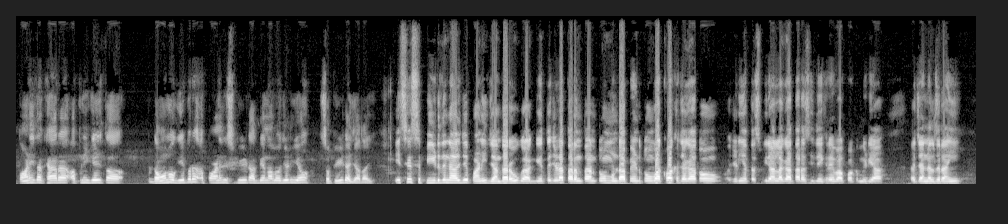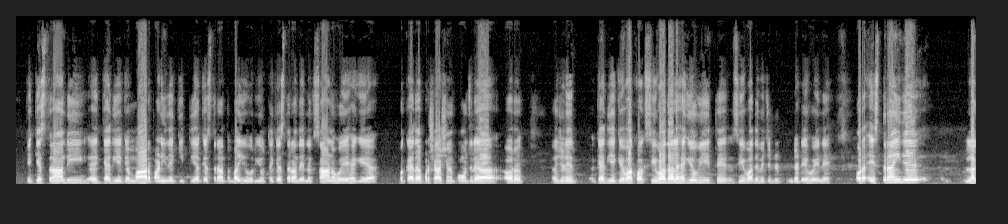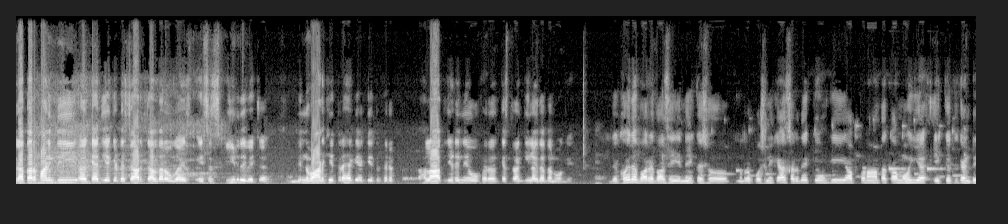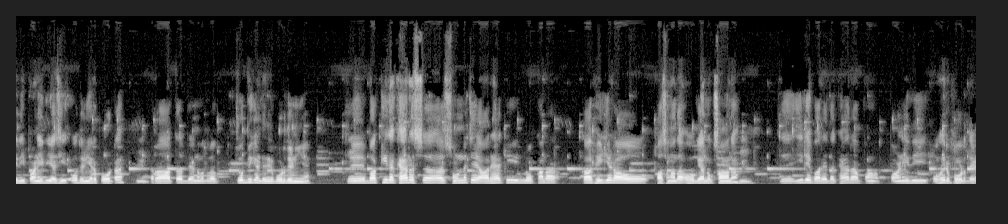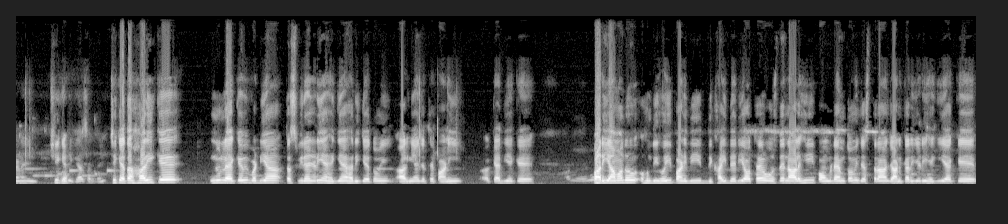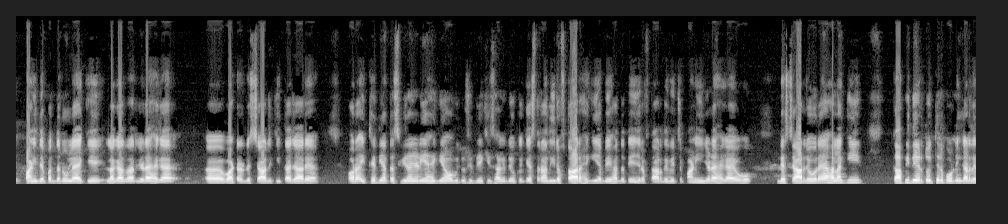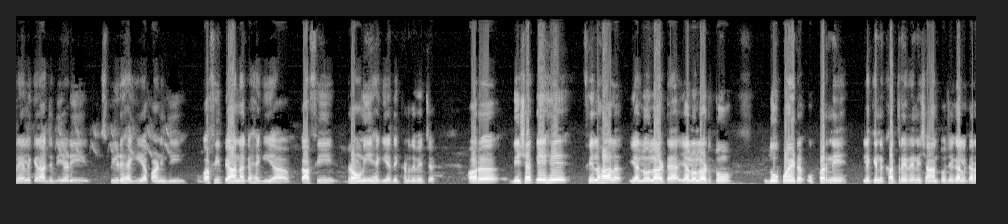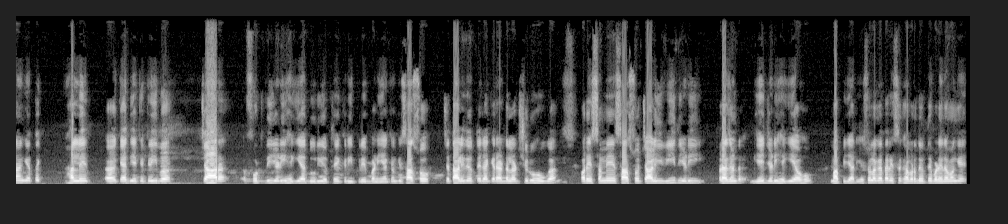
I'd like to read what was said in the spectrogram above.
ਪਾਣੀ ਤਾਂ ਖੈਰ ਆਪਣੀ ਗੇਜ ਤਾਂ ਡਾਊਨ ਹੋ ਗਈ, ਪਰ ਪਾਣੀ ਦੀ ਸਪੀਡ ਅੱਗੇ ਨਾਲੋਂ ਜਿਹੜੀ ਆ ਉਹ ਸਪੀਡ ਹੈ ਜ਼ਿਆਦਾ ਜੀ। ਇਸੇ ਸਪੀਡ ਦੇ ਨਾਲ ਜੇ ਪਾਣੀ ਜਾਂਦਾ ਰਹੂਗਾ ਅੱਗੇ, ਤੇ ਜਿਹੜਾ ਤਰਨਤਾਰਨ ਤੋਂ, ਮੁੰਡਾ ਪਿੰਡ ਤੋਂ, ਵੱਖ-ਵੱਖ ਜਗ੍ਹਾ ਤੋਂ ਜਿਹੜੀਆਂ ਤਸਵੀਰਾਂ ਲਗਾਤਾਰ ਅਸੀਂ ਦੇਖ ਰਹੇ ਵੱਖ-ਵੱਖ ਮੀਡੀਆ ਚੈਨਲਸ ਰਾਹੀਂ, ਕਿ ਕਿਸ ਤਰ੍ਹਾਂ ਦੀ ਕਹਿ ਦਈਏ ਕਿ ਮਾਰ ਪਾਣੀ ਨੇ ਕੀਤੀ ਆ, ਕਿਸ ਤਰ੍ਹਾਂ ਤਬਾਹੀ ਹੋ ਰਹੀ ਹੈ, ਉੱਥੇ ਕਿਸ ਤਰ੍ਹਾਂ ਦੇ ਨੁਕਸਾਨ ਹੋਏ ਹੈਗੇ ਆ, ਬਕਾਇਦਾ ਪ੍ਰਸ਼ਾਸਨ ਪਹੁੰਚ ਰਿਹਾ ਔਰ ਜਿਹੜੇ ਕਹਿ ਦਈਏ ਕਿ ਵੱਖ-ਵੱਖ ਸੇਵਾ ਦਲ ਹੈਗੇ, ਉਹ ਵੀ ਇੱਥੇ ਸੇਵਾ ਦੇ ਵਿੱਚ ਡਟੇ ਹੋਏ ਨੇ। ਔਰ ਇਸ ਤਰ੍ਹਾਂ ਹੀ ਜੇ ਲਗਾਤਾਰ ਪਾਣੀ ਦੀ ਅਹ, ਕਹਿ ਦਈਏ ਕਿ ਡਿਸਚਾਰਜ ਚੱਲਦਾ ਰਹੂਗਾ ਇਸ ਇਸ ਸਪੀਡ ਦੇ ਵਿੱਚ। ਤੇ ਨਿਵਾਣ ਖੇਤਰ ਹੈਗੇ ਅੱਗੇ ਤੇ ਫਿਰ ਹਾਲਾਤ ਜਿਹੜੇ ਨੇ ਉਹ ਫਿਰ ਕਿਸ ਤਰ੍ਹਾਂ ਕੀ ਲੱਗਦਾ ਤੁਹਾਨੂੰ ਅੱਗੇ? ਦੇਖੋ ਇਹਦੇ ਬਾਰੇ ਤਾਂ ਅਸੀਂ ਨਹੀਂ ਕੁਛ ਮਤਲਬ ਕੁਝ ਨਹੀਂ ਕਹਿ ਸਕਦੇ ਕਿਉਂਕਿ ਆਪਣਾ ਤਾਂ ਕੰਮ ਉਹੀ ਹੈ ਇੱਕ ਇੱਕ ਘੰਟੇ ਦੀ ਪਾਣੀ ਦੀ ਅਸੀਂ ਉਹ ਦੇਣੀ ਹੈ ਰਿਪੋਰਟ ਰਾਤ ਦਿਨ ਮਤਲਬ 24 ਘੰਟੇ ਦੀ ਰਿਪੋਰਟ ਦੇਣੀ ਹੈ। ਤੇ ਬਾਕੀ ਤਾਂ ਖੈਰ ਸ- ਸੁਣਨ 'ਚ ਆ ਰਿਹਾ ਕਿ ਲੋਕਾਂ ਦਾ ਕਾਫੀ ਜਿਹੜਾ ਉਹ ਫਸਲਾਂ ਦਾ ਹੋ ਗਿਆ ਨੁਕਸਾਨ। ਤੇ ਇਹਦੇ ਬਾਰੇ ਤਾਂ ਖੈਰ ਆਪਾਂ ਪਾਣੀ ਦੀ ਉਹੀ ਰਿਪੋਰਟ ਦੇਣੀ ਠੀਕ ਹੈ। ਉਹੀ ਕਹਿ ਸਕਦੇ ਹਾਂ। ਠੀਕ ਹੈ ਤਾਂ ਹਰੀਕੇ ਨੂੰ ਲੈ ਕੇ ਵੀ ਵੱਡੀਆਂ ਤਸਵੀਰਾਂ ਜਿਹੜੀਆਂ ਹੈਗੀਆਂ ਹਰੀਕੇ ਤੋਂ ਵੀ ਆ ਰਹੀਆਂ ਜਿੱਥੇ ਪਾਣੀ ਕਹਿ ਦਈਏ ਕਿ ਭਾਰੀ ਆਮਦ ਹੁੰਦੀ ਹੋਈ ਪਾਣੀ ਦੀ ਦਿਖਾਈ ਦੇ ਰਹੀ ਹੈ ਉੱਥੇ ਉਸ ਦੇ ਨਾਲ ਹੀ ਪੌਂਗ ਡੈਮ ਤੋਂ ਵੀ ਜਿਸ ਤਰ੍ਹਾਂ ਜਾਣਕਾਰੀ ਜਿਹੜੀ ਹੈਗੀ ਹੈ ਕਿ ਪਾਣੀ ਦੇ ਪੱਧਰ ਨੂੰ ਲੈ ਕੇ ਲਗਾਤਾਰ ਜਿਹੜਾ ਹੈਗਾ ਵਾਟਰ ਡਿਸਚਾਰਜ ਕੀਤਾ ਜਾ ਰਿਹਾ। ਹੈ ਔਰ ਇੱਥੇ ਦੀਆਂ ਤਸਵੀਰਾਂ ਜਿਹੜੀਆਂ ਹੈਗੀਆਂ ਉਹ ਵੀ ਤੁਸੀਂ ਦੇਖ ਹੀ ਸਕਦੇ ਹੋ ਕਿ ਕਿਸ ਤਰ੍ਹਾਂ ਦੀ ਰਫ਼ਤਾਰ ਹੈਗੀ ਹੈ ਬੇਹੱਦ ਤੇਜ਼ ਰਫ਼ਤਾਰ ਦੇ ਵਿੱਚ ਪਾਣੀ ਜਿਹੜਾ ਹੈਗਾ ਹੈ ਉਹ ਡਿਸਚਾਰਜ ਹੋ ਰਿਹਾ ਹੈ। ਹਾਲਾਂਕਿ ਕਾਫੀ ਦੇਰ ਤੋਂ ਇੱਥੇ ਰਿਪੋਰਟਿੰਗ ਕਰਦੇ ਰਹੇ ਹਾਂ, ਲੇਕਿਨ ਅੱਜ ਦੀ ਜਿਹੜੀ ਸਪੀਡ ਹੈਗੀ ਆ ਪਾਣੀ ਦੀ ਉਹ ਕਾਫੀ ਭਿਆਨਕ ਹੈਗੀ ਆ ਕਾਫੀ ਡਰਾਉਣੀ ਹੈਗੀ ਆ ਦੇਖਣ ਦੇ ਵਿੱਚ। ਔਰ ਬੇਸ਼ੱਕ ਇਹ ਫਿਲਹਾਲ ਯੈਲੋ ਅਲਰਟ ਹੈ। ਯੈਲੋ ਅਲਰਟ ਤੋਂ 2 ਪੁਆਇੰਟ ਉੱਪਰ ਨੇ ਲੇਕਿਨ ਖਤਰੇ ਦੇ ਨਿਸ਼ਾਨ ਤੋਂ ਜੇ ਗੱਲ ਕਰਾਂਗੇ ਤਾਂ ਹਾਲੇ ਕਹਿ ਦਈਏ ਕਿ ਕਰੀਬ 4 ਫੁੱਟ ਦੀ ਜਿਹੜੀ ਹੈਗੀ ਆ ਦੂਰੀ ਉੱਥੇ ਕਰੀਬ ਕਰੀਬ ਬਣੀ ਆ ਕਿਉਂਕਿ 744 ਦੇ ਉੱਤੇ ਜਾ ਕੇ ਰੈੱਡ ਅਲਰਟ ਸ਼ੁਰੂ ਹੋਊਗਾ। ਔਰ ਇਸ ਸਮੇਂ 740 20 ਦੀ ਜਿਹੜੀ ਪ੍ਰੈਜ਼ੈਂਟ ਗੇਜ ਜਿਹੜੀ ਹੈਗੀ ਆ ਉਹ ਮਾਪੀ ਜਾ ਰਹੀ ਹੈ। ਸੋ ਲਗਾਤਾਰ ਇਸ ਖਬਰ ਦੇ ਉੱਤੇ ਬਣੇ ਰਵਾਂਗੇ।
